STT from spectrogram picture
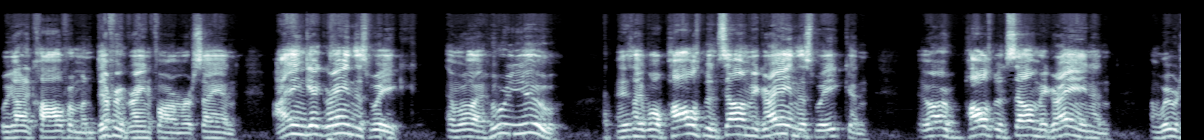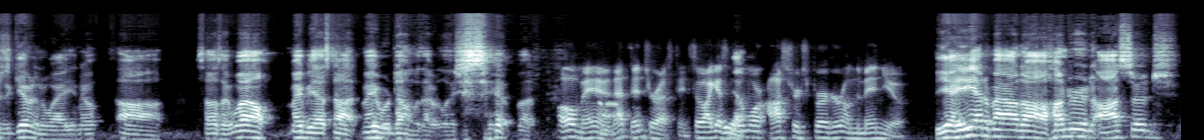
we got a call from a different grain farmer saying, "I didn't get grain this week." And we're like, who are you? And he's like, well, Paul's been selling me grain this week, and or Paul's been selling me grain, and, and we were just giving it away, you know. Uh, so I was like, well, maybe that's not. Maybe we're done with that relationship. But oh man, uh, that's interesting. So I guess yeah. no more ostrich burger on the menu. Yeah, he had about a uh, hundred ostrich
